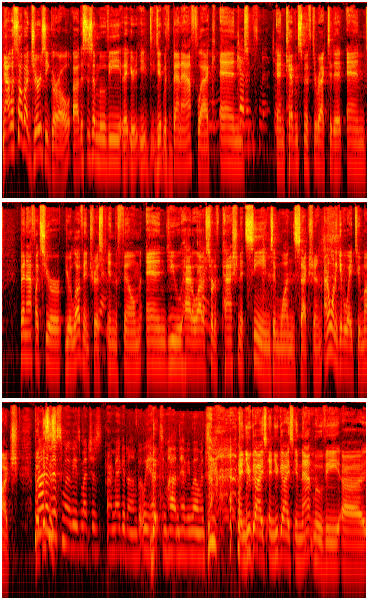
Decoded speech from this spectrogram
now, let's talk about Jersey Girl. Uh, this is a movie that you did with Ben Affleck, and Kevin Smith directed and Kevin Smith directed it, and Ben Affleck's your your love interest Yeah. in the film, and you had a lot of sort of passionate scenes in one section. I don't want to give away too much, but Not this in is this movie as much as Armageddon, but we had some hot and heavy moments and you guys and you guys in that movie, uh,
